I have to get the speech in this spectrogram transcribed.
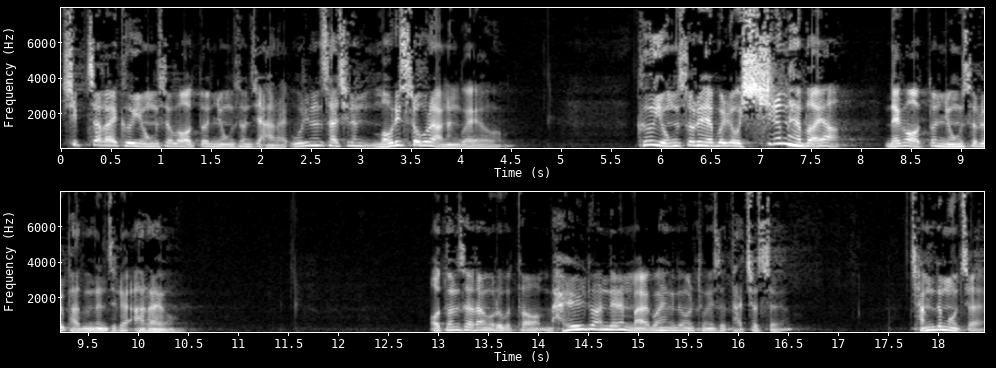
십자가의 그 용서가 어떤 용서인지 알아요. 우리는 사실은 머릿속으로 아는 거예요. 그 용서를 해보려고 씨름해 봐야 내가 어떤 용서를 받았는지를 알아요. 어떤 사람으로부터 말도 안 되는 말과 행동을 통해서 다쳤어요. 잠도 못 자요.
